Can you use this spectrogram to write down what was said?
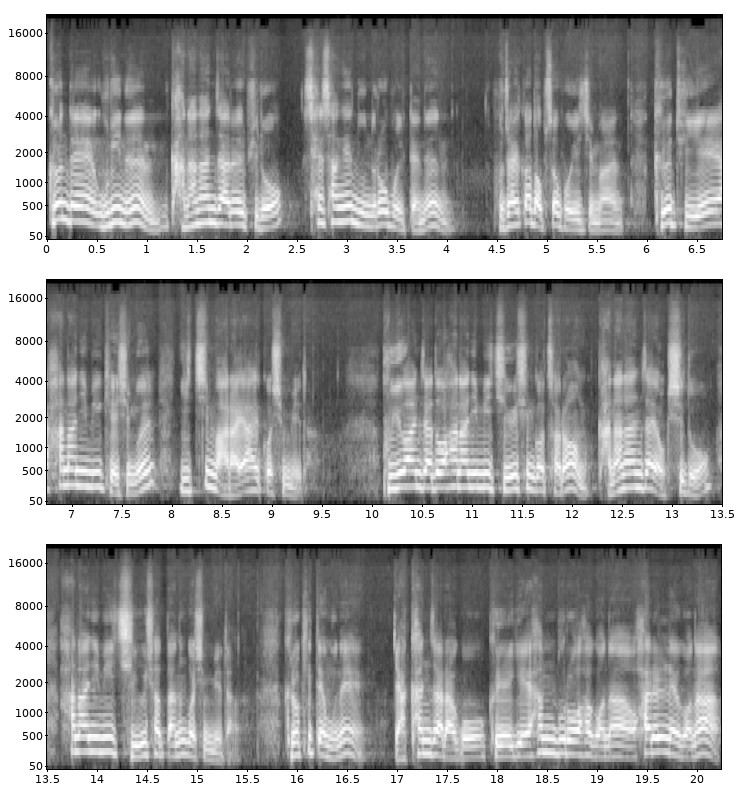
그런데 우리는 가난한 자를 비록 세상의 눈으로 볼 때는 보잘 것 없어 보이지만 그 뒤에 하나님이 계심을 잊지 말아야 할 것입니다. 부유한 자도 하나님이 지으신 것처럼 가난한 자 역시도 하나님이 지으셨다는 것입니다. 그렇기 때문에 약한 자라고 그에게 함부로 하거나 화를 내거나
